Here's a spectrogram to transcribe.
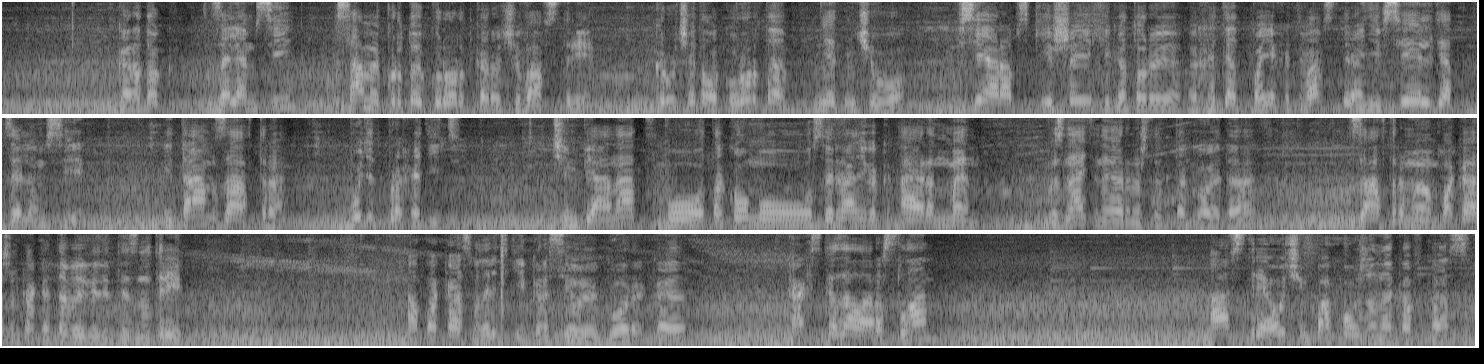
Городок Залямси. Самый крутой курорт, короче, в Австрии. Круче этого курорта нет ничего. Все арабские шейхи, которые хотят поехать в Австрию, они все летят в Залямси. И там завтра будет проходить чемпионат по такому соревнованию, как Ironman. Вы знаете, наверное, что это такое, да? Завтра мы вам покажем, как это выглядит изнутри. А пока смотрите, какие красивые горы. Ка- Как сказал Арслан, Австрия очень похожа на Кавказ.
